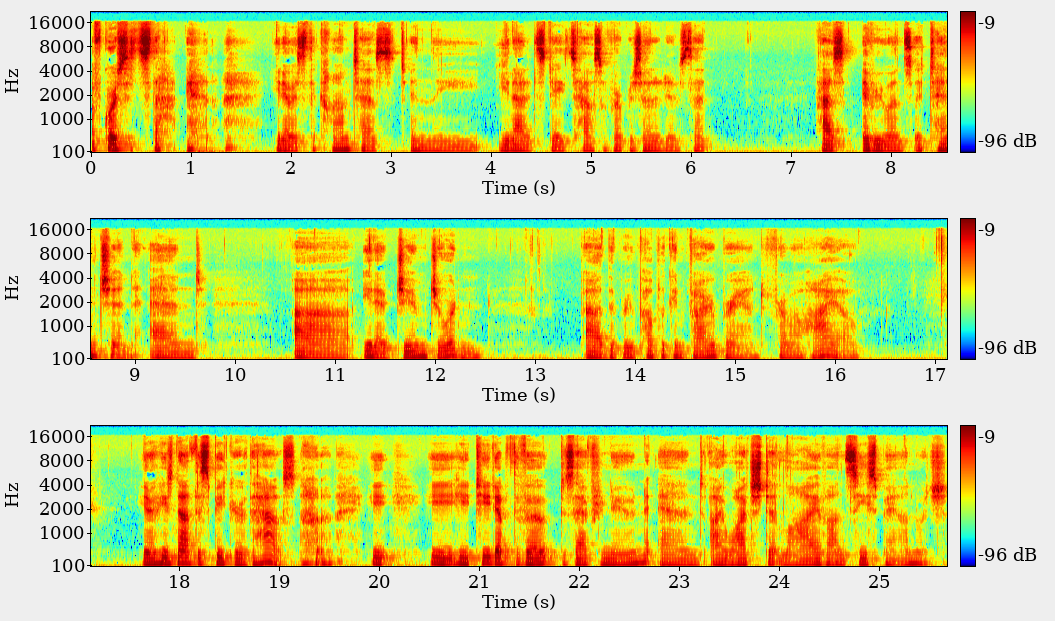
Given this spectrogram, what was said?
of course, it's the you know it's the contest in the United States House of Representatives that has everyone's attention and uh, you know, Jim Jordan, uh, the Republican firebrand from Ohio, you know, he's not the Speaker of the House. he, he, he teed up the vote this afternoon, and I watched it live on C SPAN, which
